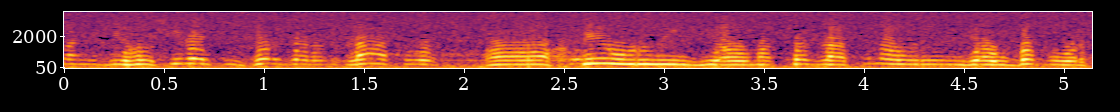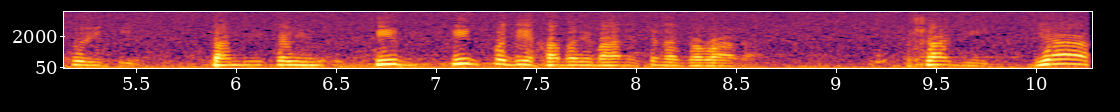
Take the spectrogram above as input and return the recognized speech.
باندی بیهوشی راشی زر زر لاس او خپی وروینځی او مقصد لاسونه وروینځی او اوبه په ورتوی کی تمبی کوی طب طب په دی خبری باندی چی لګوا ده شا جی یا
